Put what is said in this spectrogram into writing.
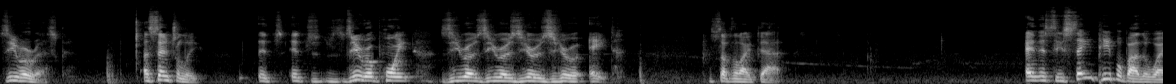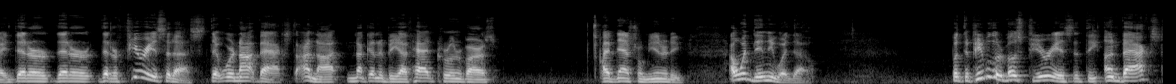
Zero risk. Essentially, it's it's zero point zero zero zero zero eight, something like that. And it's these same people, by the way, that are that are that are furious at us that we're not vaxxed. I'm not. I'm not going to be. I've had coronavirus. I have natural immunity. I wouldn't anyway, though. But the people that are most furious at the unvaxxed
